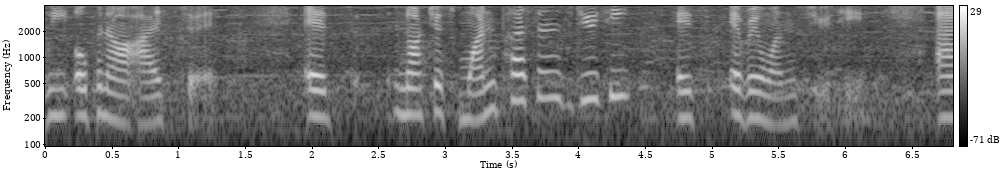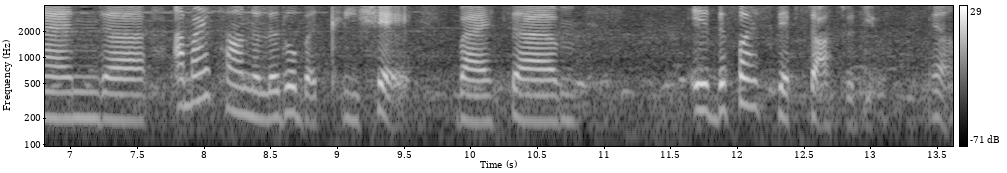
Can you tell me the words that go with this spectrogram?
we open our eyes to it. It's not just one person's duty, it's everyone's duty. And uh, I might sound a little bit cliche, but um, it, the first step starts with you. Yeah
